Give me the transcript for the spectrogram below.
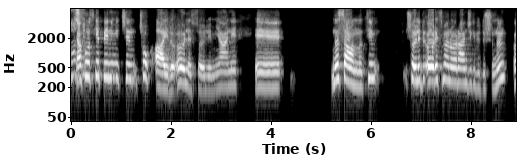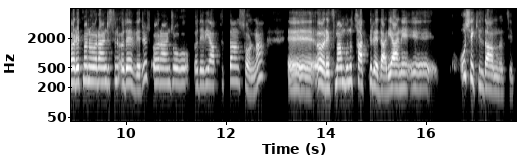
Ya COSGAP COSGAP benim için çok ayrı, öyle söyleyeyim. Yani e, nasıl anlatayım? Şöyle bir öğretmen öğrenci gibi düşünün. Öğretmen öğrencisine ödev verir. Öğrenci o ödevi yaptıktan sonra e, öğretmen bunu takdir eder. Yani e, o şekilde anlatayım.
